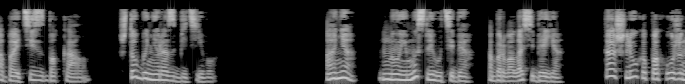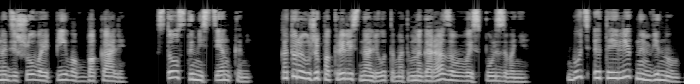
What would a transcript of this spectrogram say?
обойтись с бокалом, чтобы не разбить его. «Аня, ну и мысли у тебя», — оборвала себя я. Та шлюха похожа на дешевое пиво в бокале, с толстыми стенками, которые уже покрылись налетом от многоразового использования. Будь это и летным вином,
